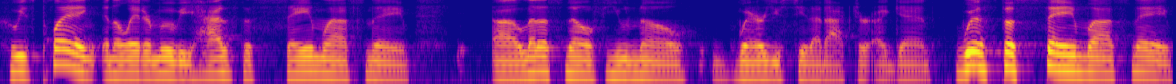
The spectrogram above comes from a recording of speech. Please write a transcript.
who he's playing in a later movie has the same last name. uh, let us know if you know where you see that actor again with the same last name.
